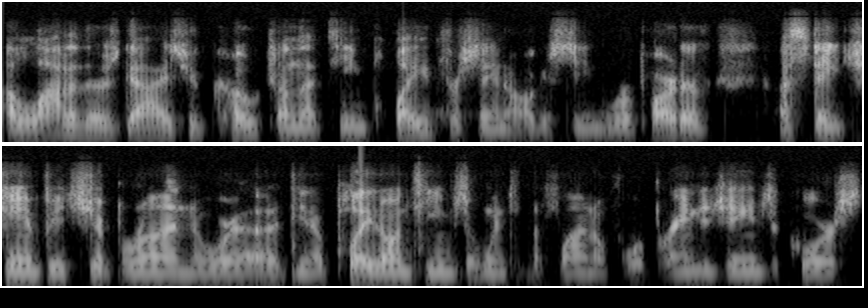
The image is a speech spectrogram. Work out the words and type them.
a lot of those guys who coach on that team played for St. Augustine, were part of a state championship run, or uh, you know played on teams that went to the Final Four. Brandon James, of course,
